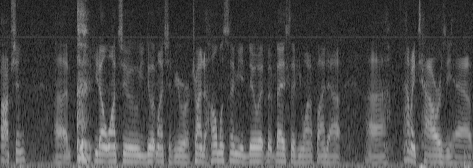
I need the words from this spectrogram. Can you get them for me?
option. Uh, you don't want to you do it much. If you were trying to homeless them you do it. But basically if you want to find out uh, how many towers he have,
